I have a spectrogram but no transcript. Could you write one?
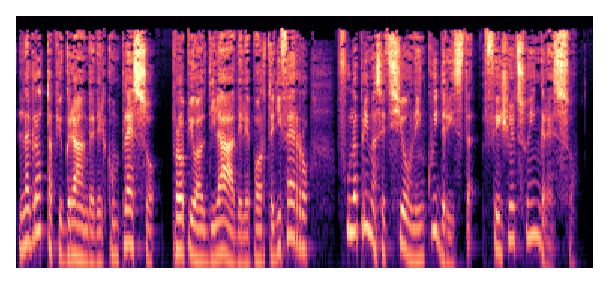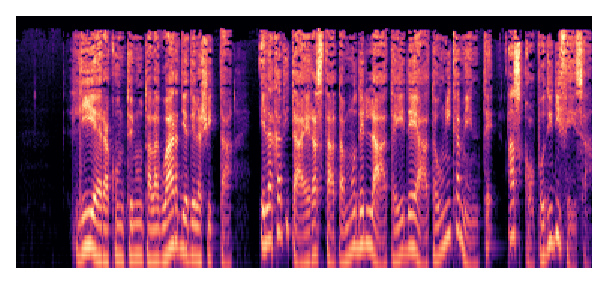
La grotta più grande del complesso, proprio al di là delle porte di ferro, fu la prima sezione in cui Drist fece il suo ingresso. Lì era contenuta la guardia della città e la cavità era stata modellata e ideata unicamente a scopo di difesa.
